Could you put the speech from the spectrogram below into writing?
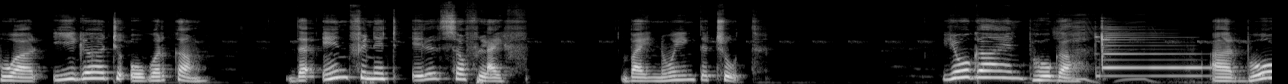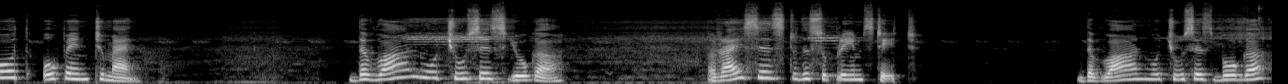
who are eager to overcome the infinite ills of life by knowing the truth. Yoga and Bhoga are both open to man. The one who chooses yoga rises to the supreme state. The one who chooses Bhoga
